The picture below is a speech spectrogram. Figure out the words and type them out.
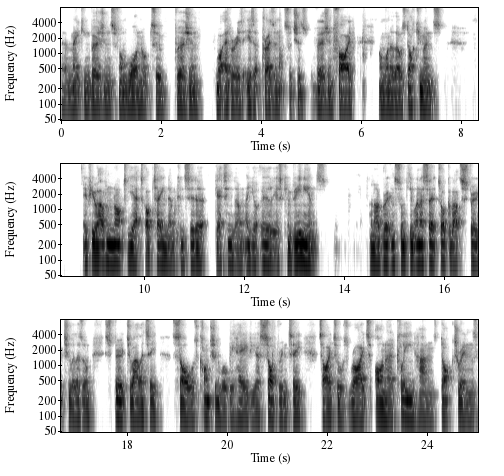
uh, making versions from one up to version whatever is, is at present, such as version five on one of those documents. If you have not yet obtained them, consider getting them at your earliest convenience. And I've written something when I say talk about spiritualism, spirituality, souls, conscionable behavior, sovereignty, titles, rights, honor, clean hands, doctrines,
